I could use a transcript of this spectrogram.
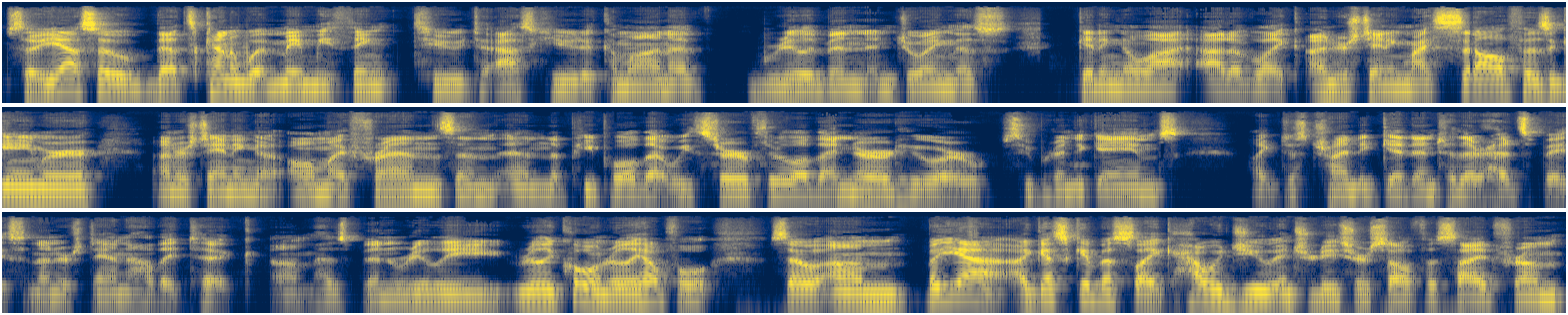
so yeah, so that's kind of what made me think to to ask you to come on. I've really been enjoying this, getting a lot out of like understanding myself as a gamer, understanding all my friends and and the people that we serve through Love Thy Nerd who are super into games like just trying to get into their headspace and understand how they tick um, has been really really cool and really helpful. So um but yeah i guess give us like how would you introduce yourself aside from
